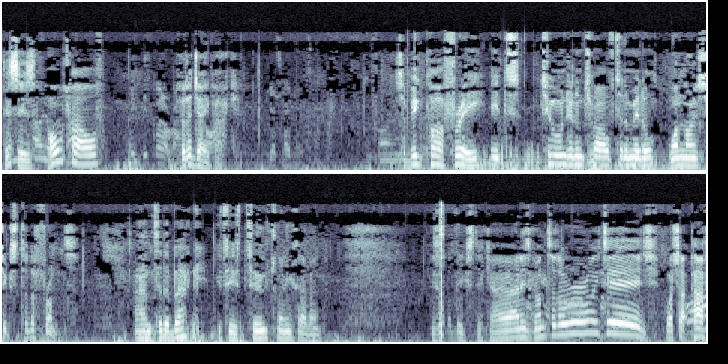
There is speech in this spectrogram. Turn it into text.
This is hole 12 for the J pack. It's a big par three. It's 212 to the middle, 196 to the front. And to the back, it is 227. He's got the big stick out and he's gone to the right edge. Watch that path.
